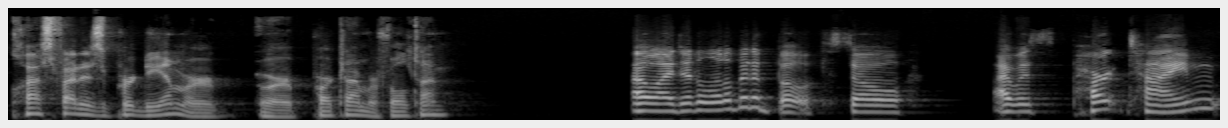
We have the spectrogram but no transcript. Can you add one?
classified as a per diem or or part time or full time? Oh, I did a little bit of both. So I was part time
